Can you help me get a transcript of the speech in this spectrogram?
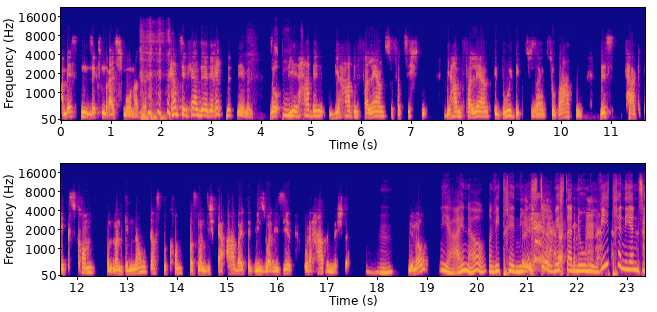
Am besten 36 Monate. Kannst den Fernseher direkt mitnehmen. So, Stimmt. wir haben, wir haben verlernt zu verzichten. Wir haben verlernt, geduldig zu sein, zu warten, bis Tag X kommt und man genau das bekommt, was man sich erarbeitet, visualisiert oder haben möchte. Mhm. You know? Ja, I know. Und wie trainierst du, Mr. Numi? Wie trainieren Sie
